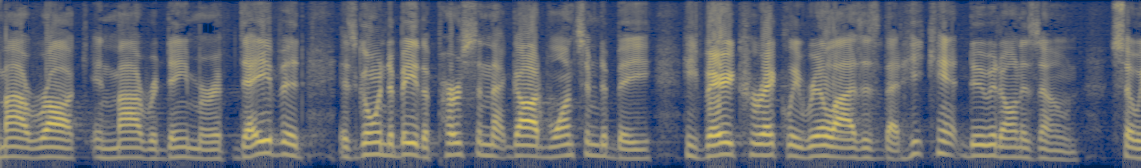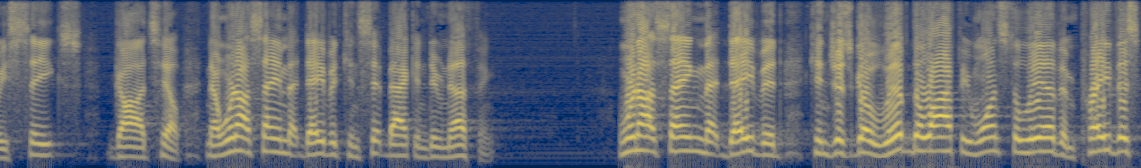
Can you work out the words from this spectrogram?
my rock and my redeemer. If David is going to be the person that God wants him to be, he very correctly realizes that he can't do it on his own. So he seeks God's help. Now, we're not saying that David can sit back and do nothing. We're not saying that David can just go live the life he wants to live and pray this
